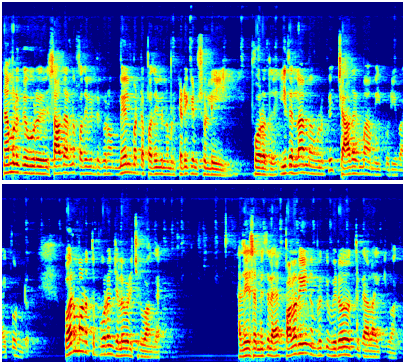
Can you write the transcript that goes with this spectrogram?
நம்மளுக்கு ஒரு சாதாரண பதவியில் இருக்கிறோம் மேல்மட்ட பதவியில் நம்மளுக்கு கிடைக்குன்னு சொல்லி போகிறது இதெல்லாம் அவங்களுக்கு சாதகமாக அமையக்கூடிய வாய்ப்பு உண்டு. வருமானத்தை பூரா செலவழிச்சிருவாங்க. அதே சமயத்தில் பலரையும் நம்மளுக்கு விரோதத்துக்கு ஆளாக்கிடுவாங்க.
